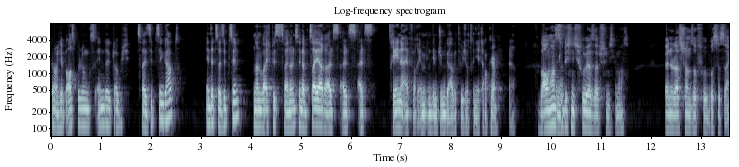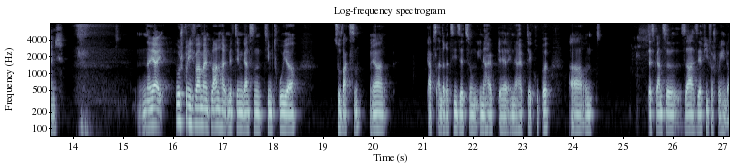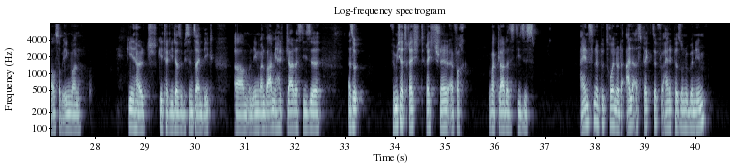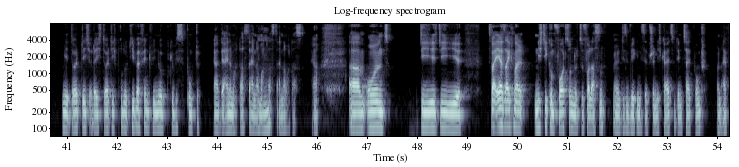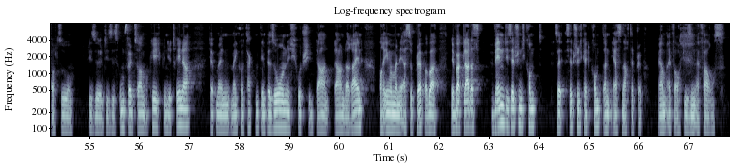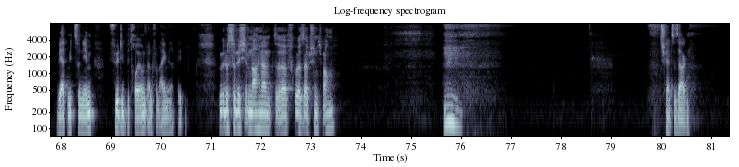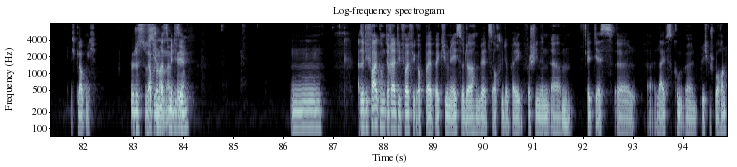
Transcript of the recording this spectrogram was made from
Genau, ich habe Ausbildungsende, glaube ich, 2017 gehabt. Ende 2017. Und dann war ich bis 2019, habe zwei Jahre als, als, als Trainer einfach im, in dem Gym gearbeitet, wo ich auch trainiert habe. Okay. Ja. Warum hast Genau. du dich nicht früher selbstständig gemacht? Wenn du das schon so früh wusstest eigentlich. Naja, ursprünglich war mein Plan halt mit dem ganzen Team Troja zu wachsen. Ja, gab es andere Zielsetzungen innerhalb der, innerhalb der Gruppe. Äh, und das Ganze sah sehr vielversprechend aus, aber irgendwann gehen halt, geht halt jeder so ein bisschen seinen Weg. Ähm, und irgendwann war mir halt klar, dass diese, also für mich hat recht, recht schnell einfach war klar, dass ich dieses einzelne Betreuen oder alle Aspekte für eine Person übernehmen, mir deutlich oder ich deutlich produktiver finde, wie nur gewisse Punkte. Ja, der eine macht das, der andere Mhm. macht das, der andere macht das. Ja. Ähm, und die, die, es war eher, sag ich mal, nicht die Komfortzone zu verlassen, äh, diesen Weg in die Selbstständigkeit zu dem Zeitpunkt und einfach so diese, dieses Umfeld zu haben, okay, ich bin hier Trainer, ich habe meinen meinen Kontakt mit den Personen, ich rutsche da, und- da und da rein, mache irgendwann meine erste Prep, aber mir war klar, dass wenn die Selbstständigkeit kommt, Se- Selbstständigkeit kommt, dann erst nach der Prep. Wir haben einfach auch diesen Erfahrungswert mitzunehmen für die Betreuung dann von eigenen Athleten. Würdest du dich im Nachhinein äh, früher selbstständig machen? Schwer zu sagen. Ich glaube nicht. Würdest du es schon, dass mir diese-? Mm, Also die Frage kommt ja relativ häufig auch bei, bei QAs oder haben wir jetzt auch wieder bei verschiedenen ähm, LTS-Lives äh, durchgesprochen.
